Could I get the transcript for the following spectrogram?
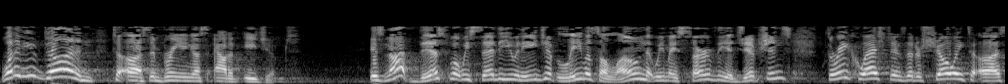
What have you done to us in bringing us out of Egypt? Is not this what we said to you in Egypt? Leave us alone that we may serve the Egyptians? Three questions that are showing to us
